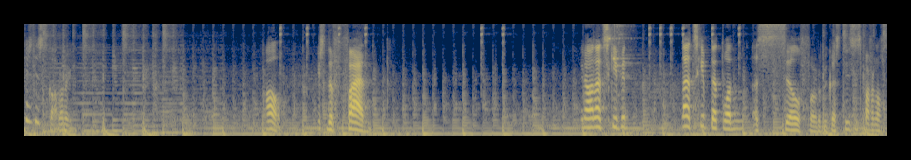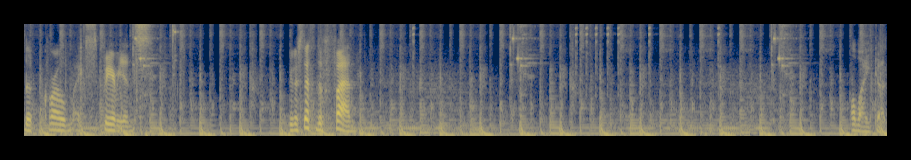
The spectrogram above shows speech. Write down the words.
What is this coloring? Oh, it's the fan. You know, let's keep it. Let's keep that one a silver because this is part of the chrome experience. Because that's the fan. Oh my god.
